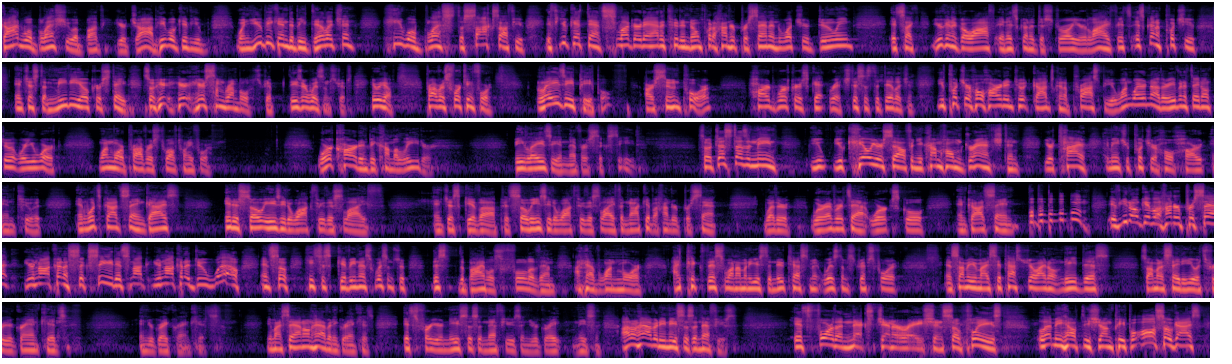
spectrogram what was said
God will bless you above your job. He will give you, when you begin to be diligent, He will bless the socks off you. If you get that sluggard attitude and don't put 100% into what you're doing, it's like you're going to go off and it's going to destroy your life. It's, it's going to put you in just a mediocre state. So here, here, here's some rumble strip. These are wisdom strips. Here we go. Proverbs 14 4. Lazy people are soon poor Hard workers get rich. This is the diligent. You put your whole heart into it, God's going to prosper you one way or another, even if they don't do it where you work. One more, Proverbs 12 24. Work hard and become a leader. Be lazy and never succeed. So it just doesn't mean you, you kill yourself and you come home drenched and you're tired. It means you put your whole heart into it. And what's God saying, guys? It is so easy to walk through this life and just give up. It's so easy to walk through this life and not give 100%, whether wherever it's at, work, school, and God's saying, boom, boom, boom, boom, boom. If you don't give 100%, you're not going to succeed. It's not, you're not going to do well. And so he's just giving us wisdom. So this, the Bible's full of them. I have one more. I picked this one. I'm going to use the New Testament wisdom strips for it. And some of you might say, Pastor Joe, I don't need this. So I'm going to say to you, it's for your grandkids and your great grandkids. You might say, I don't have any grandkids. It's for your nieces and nephews and your great nieces. I don't have any nieces and nephews. It's for the next generation. So please, let me help these young people. Also, guys,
